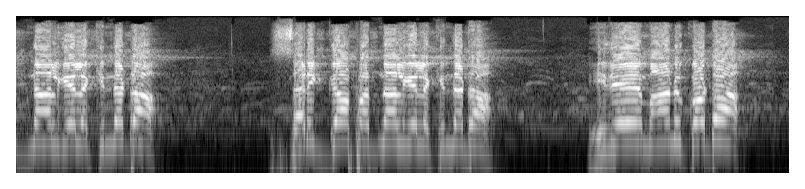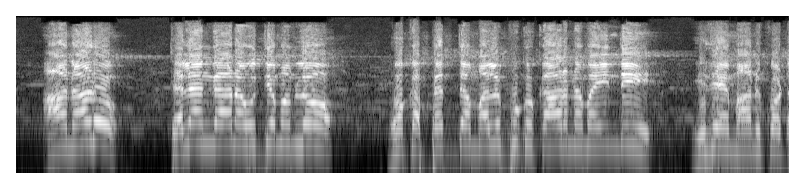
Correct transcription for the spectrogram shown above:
పద్నాలుగేళ్ళ కిందట సరిగ్గా పద్నాలుగేళ్ళ కిందట ఇదే మానుకోట. ఆనాడు తెలంగాణ ఉద్యమంలో ఒక పెద్ద మలుపుకు కారణమైంది ఇదే మానుకోట.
